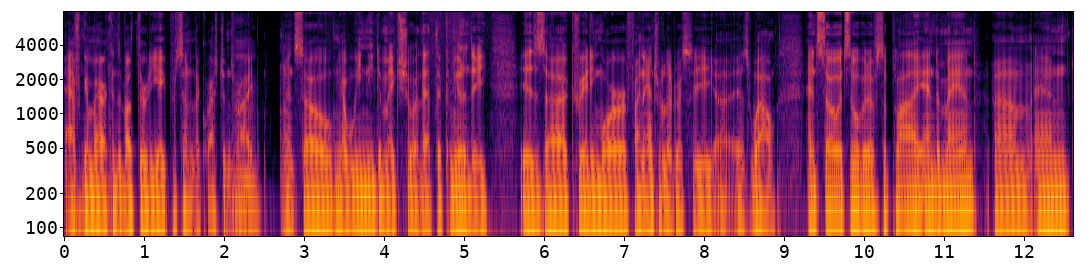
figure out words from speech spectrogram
African Americans, about thirty eight percent of the questions mm. right. And so, you know, we need to make sure that the community is uh, creating more financial literacy uh, as well. And so, it's a little bit of supply and demand. Um, and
